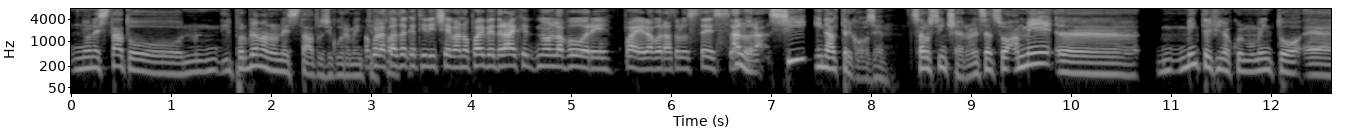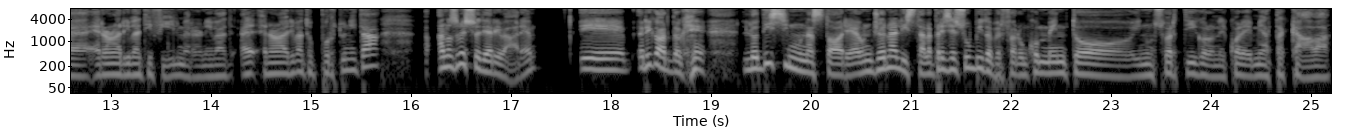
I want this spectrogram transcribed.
non è stato il problema non è stato sicuramente Ma quella cosa che ti dicevano poi vedrai che non lavori poi hai lavorato lo stesso. Allora sì in altre cose sarò sincero nel senso a me eh, mentre fino a quel momento eh, erano arrivati film erano arrivati, eh, erano arrivate opportunità hanno smesso di arrivare e ricordo che lo dissi in una storia, un giornalista la prese subito per fare un commento in un suo articolo nel quale mi attaccava.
